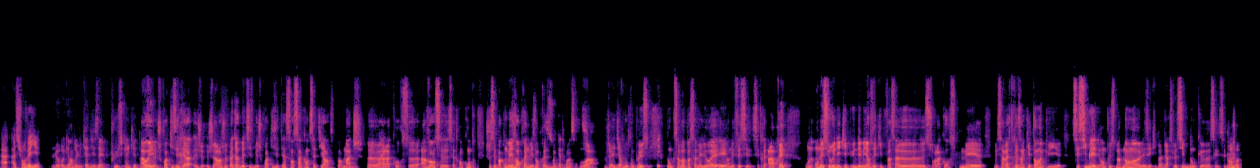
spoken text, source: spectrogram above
À surveiller le regard de Lucas disait plus qu'inquiétant. Ah oui, je crois qu'ils étaient, à, je, je, alors je veux pas dire de bêtises, mais je crois qu'ils étaient à 157 yards par match euh, à la course euh, avant cette rencontre. Je sais pas combien ils en prennent, mais ils en prennent 187. Voilà, j'allais dire beaucoup plus. Donc ça va pas s'améliorer. Et en effet, c'est très. Alors après, on, on, est sur une équipe, une des meilleures équipes face à eux euh, sur la course, mais mais ça reste très inquiétant. Et puis c'est ciblé. En plus maintenant, les équipes adverses le ciblent, donc c'est dangereux.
